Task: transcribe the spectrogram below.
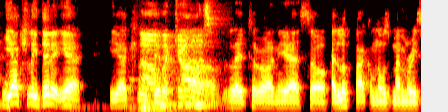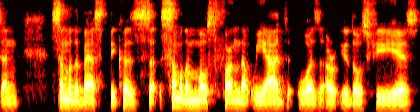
he actually did it. Yeah, he actually oh did it uh, later on. Yeah. So I look back on those memories and some of the best because some of the most fun that we had was uh, those few years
